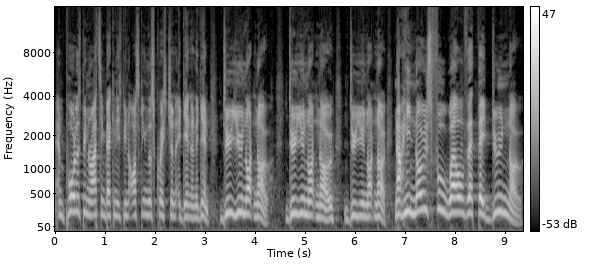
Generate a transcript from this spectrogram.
And Paul has been writing back and he's been asking this question again and again Do you not know? Do you not know? Do you not know? Now he knows full well that they do know.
